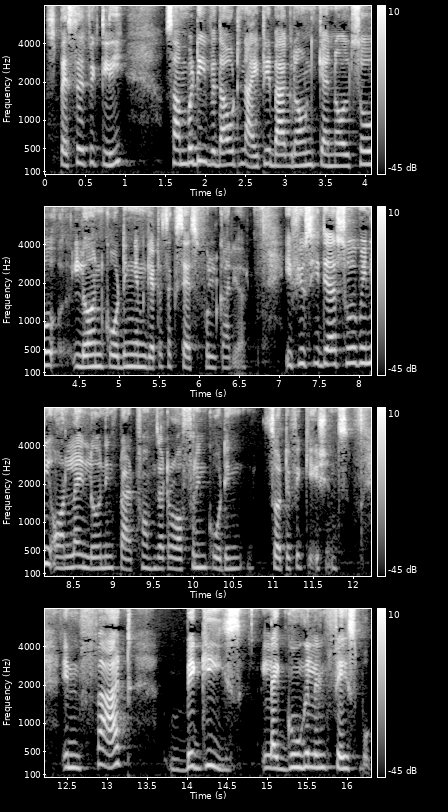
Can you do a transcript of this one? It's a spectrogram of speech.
specifically, somebody without an IT background can also learn coding and get a successful career. If you see, there are so many online learning platforms that are offering coding certifications. In fact, biggies like Google and Facebook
